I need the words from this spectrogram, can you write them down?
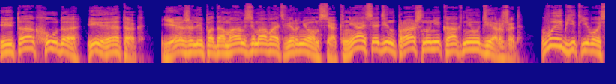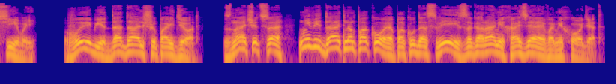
«И так худо, и этак. Ежели по домам зимовать вернемся, князь один прашну никак не удержит. Выбьет его сивой. Выбьет, да дальше пойдет. Значится, не видать нам покоя, покуда свеи за горами хозяевами ходят.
